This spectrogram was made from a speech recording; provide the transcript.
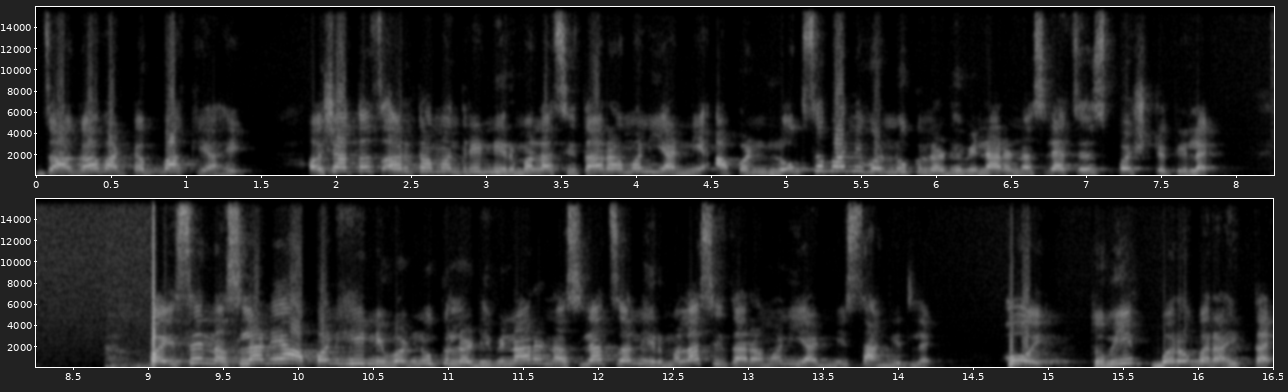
जागा वाटप बाकी आहे. अशातच अर्थमंत्री निर्मला सीतारामन यांनी आपण लोकसभा निवडणूक लढविणार नसल्याचे स्पष्ट केलंय. पैसे नसल्याने आपण ही निवडणूक लढविणार नसल्याचं निर्मला सीतारामन यांनी सांगितलंय. होय तुम्ही बरोबर ऐकताय.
